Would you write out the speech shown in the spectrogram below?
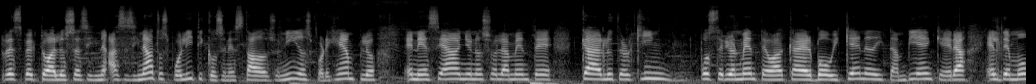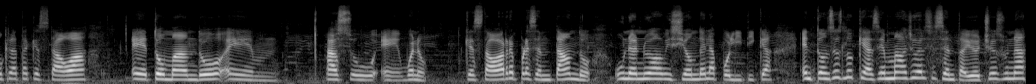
respecto a los asesinatos políticos en Estados Unidos, por ejemplo, en ese año no solamente cae Luther King, posteriormente va a caer Bobby Kennedy también, que era el demócrata que estaba eh, tomando em, a su, eh, bueno, que estaba representando una nueva visión de la política. Entonces lo que hace Mayo del 68 es una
